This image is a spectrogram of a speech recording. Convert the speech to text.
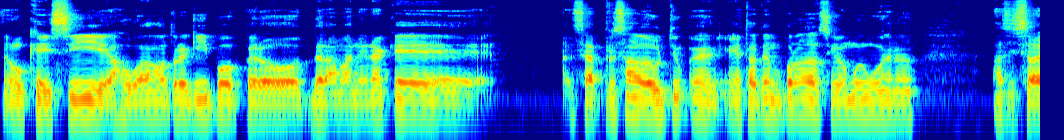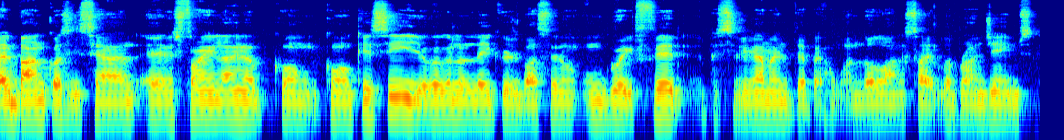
en OKC, ha jugado en otro equipo, pero de la manera que se ha expresado en esta temporada ha sido muy buena. Así sea el banco, así sea el starting lineup con, con OKC, yo creo que los Lakers va a ser un, great fit, específicamente pues, jugando alongside LeBron James.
